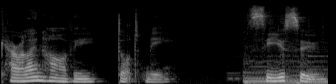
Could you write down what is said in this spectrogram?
carolineharvey.me. See you soon.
